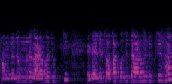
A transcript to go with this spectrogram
সংযোজকমূলক আরোহ যুক্তি এটা যে তথাকথিত আরোহ যুক্তির ভাগ।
